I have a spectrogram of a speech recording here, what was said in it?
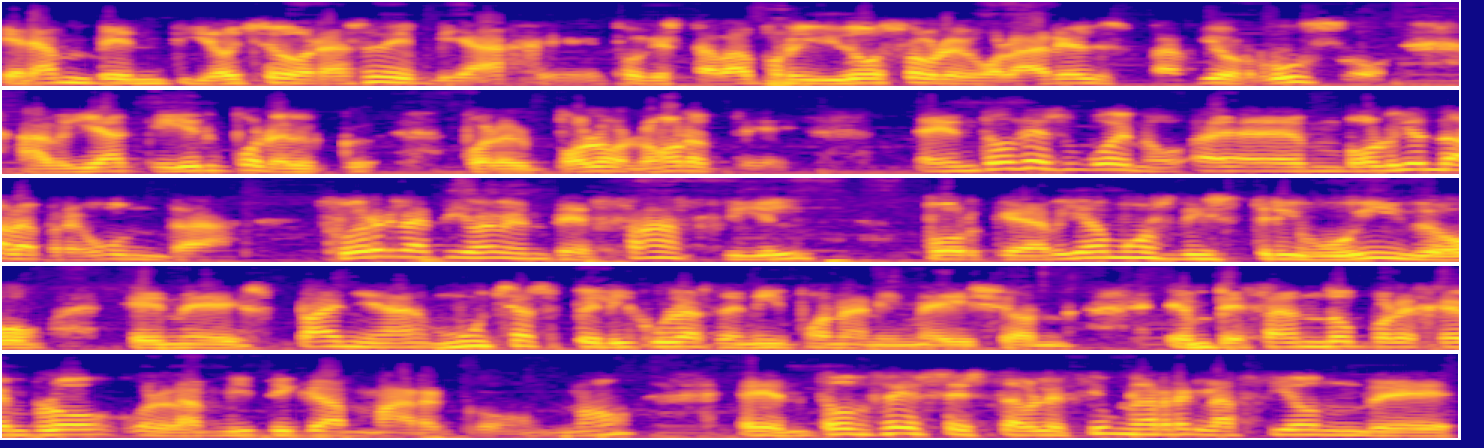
eran 28 horas de viaje, porque estaba prohibido sobrevolar el espacio ruso, había que ir por el, por el Polo Norte, Entonces, bueno, eh, volviendo a la pregunta, fue relativamente fácil porque habíamos distribuido en España muchas películas de Nippon Animation, empezando, por ejemplo, con la mítica Marco, ¿no? Entonces se estableció una relación de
